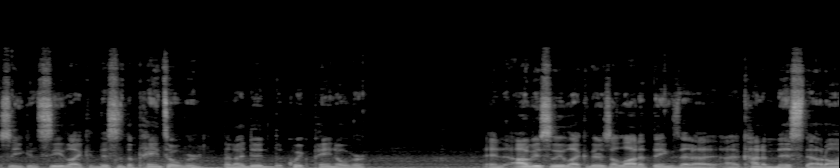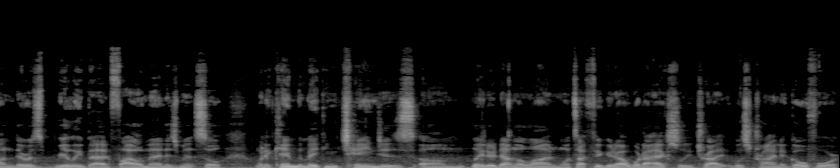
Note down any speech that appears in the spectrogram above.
so you can see like this is the paint over that I did, the quick paint over. And obviously, like there's a lot of things that I, I kind of missed out on. There was really bad file management. So when it came to making changes um, later down the line, once I figured out what I actually tried was trying to go for,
